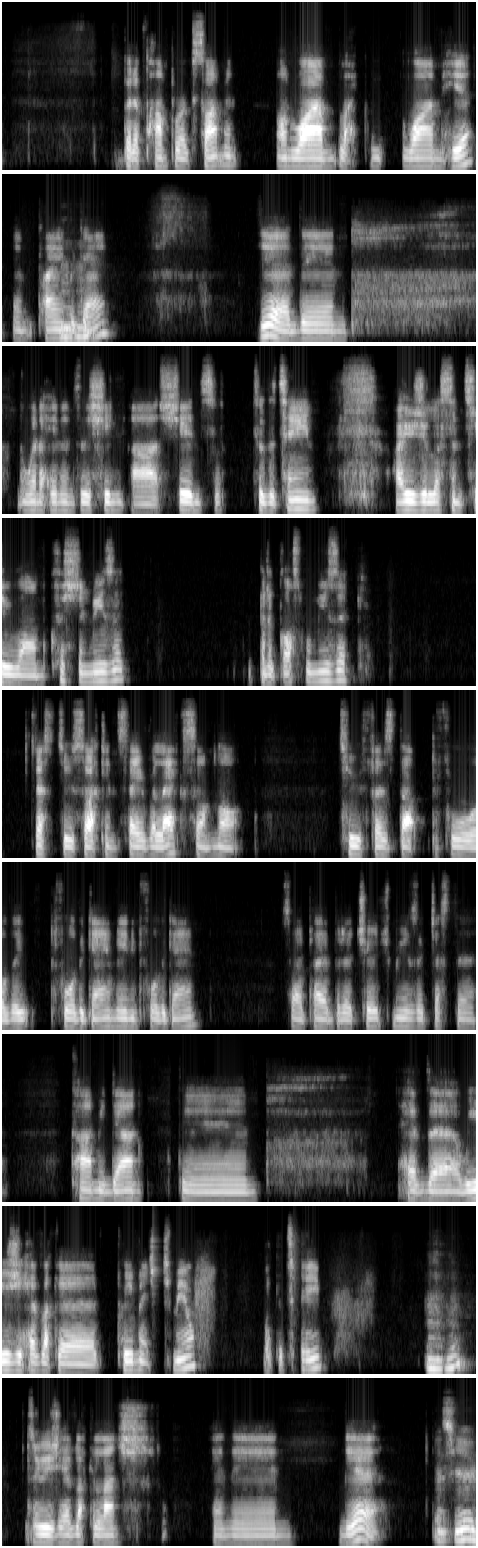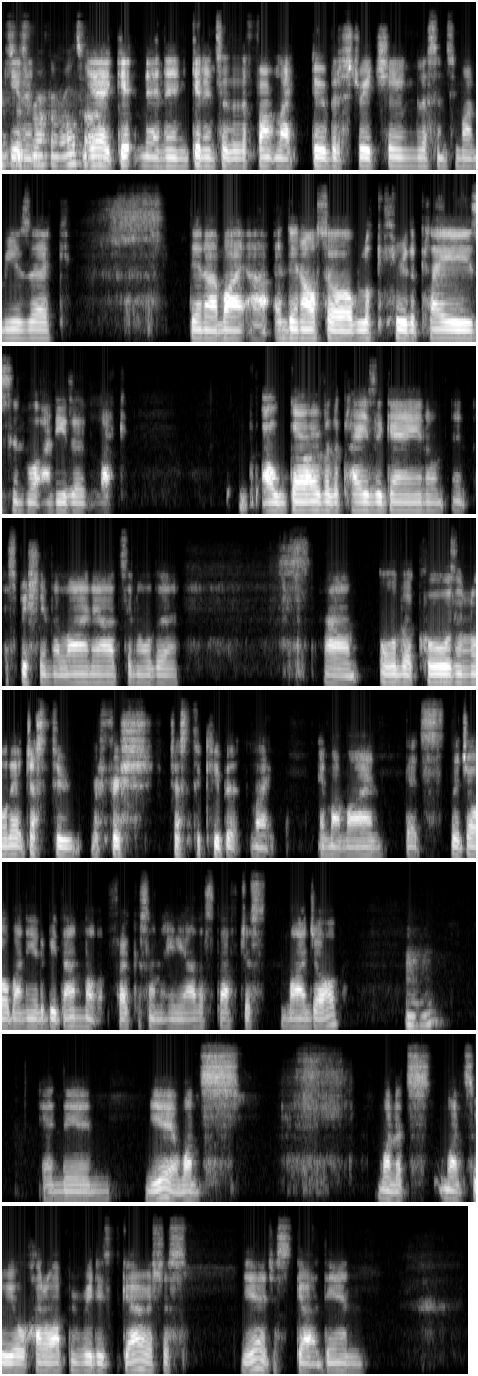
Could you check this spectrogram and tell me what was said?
bit of pump or excitement on why I'm like why I'm here and playing the Mhm. game. Yeah, then when I head into the shed, uh, sheds to the team, I usually listen to um, Christian music, bit of gospel music, just to so I can stay relaxed, so I'm not too fizzed up before the before the game, leading before the game. So I play a bit of church music just to calm me down. Then have the we usually have like a pre-match meal with the team. Mm-hmm. So we usually have like a lunch, and then yeah, It's you. It's Get in. rock and roll time. yeah, get and then get into the front, like do a bit of stretching, listen to my music. Then I might, uh, and then also look through the plays and what I need to like. I'll go over the plays again, on, and especially in the lineouts and all the, um, all the calls and all that, just to refresh, just to keep it like in my mind. That's the job I need to be done, not focus on any other stuff, just my job. Mm-hmm. and then yeah, once when it's once we all huddle up and ready to go, it's just yeah, just go out there and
